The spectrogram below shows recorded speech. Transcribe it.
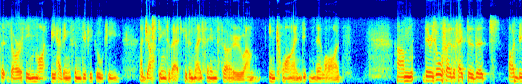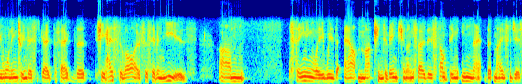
that, Dorothy might be having some difficulty adjusting to that, given they seem so um, entwined in their lives. Um, there is also the factor that I'd be wanting to investigate the fact that she has survived for seven years, um, seemingly without much intervention. And so there's something in that that may suggest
